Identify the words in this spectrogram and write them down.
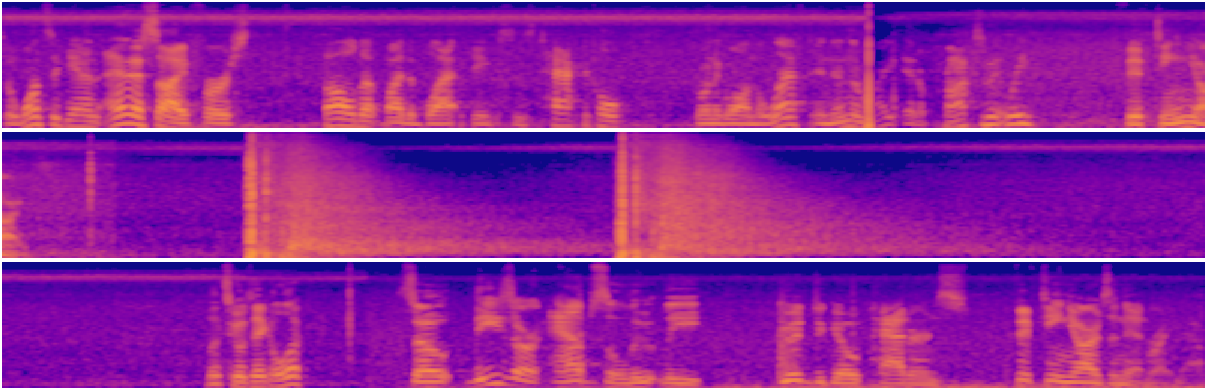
so once again NSI first followed up by the Black Aces Tactical We're going to go on the left and then the right at approximately 15 yards let's go take a look. So these are absolutely good to go patterns 15 yards and in right now.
